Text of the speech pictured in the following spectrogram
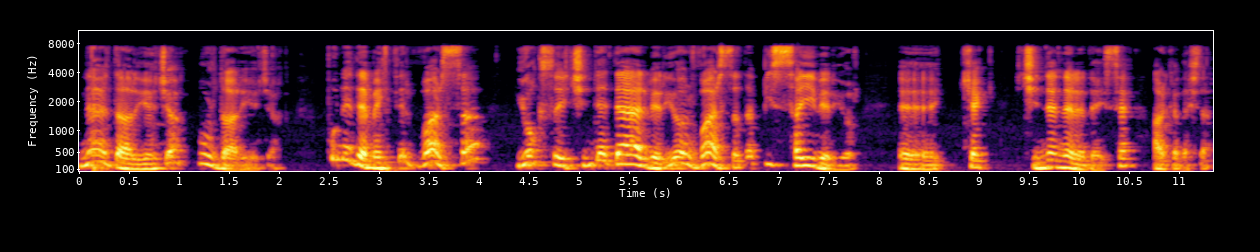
Nerede arayacak? Burada arayacak. Bu ne demektir? Varsa yoksa içinde değer veriyor. Varsa da bir sayı veriyor. E, kek içinde neredeyse arkadaşlar.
